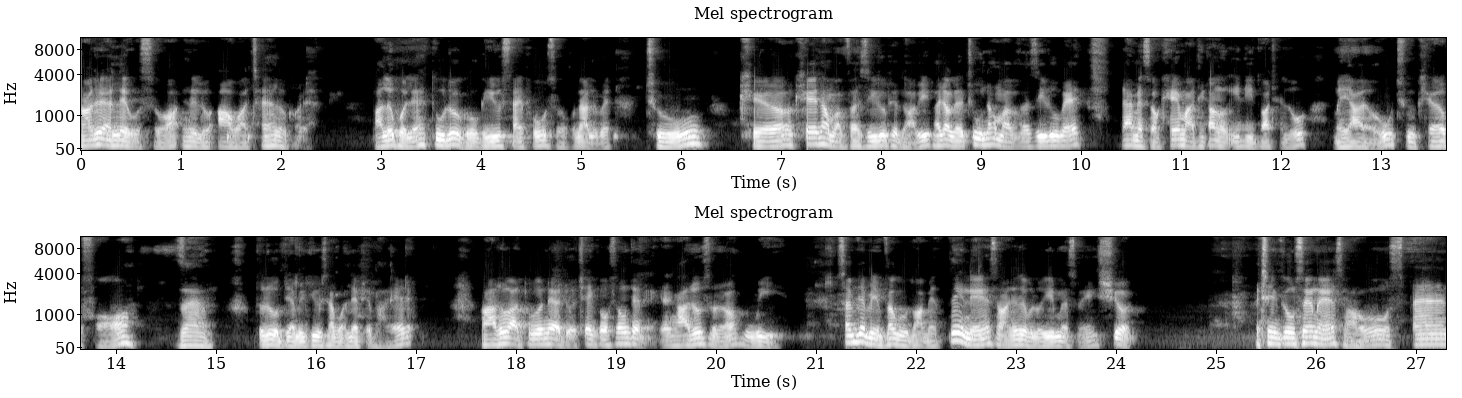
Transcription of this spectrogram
ငါတို့ရဲ့အလှည့်ကိုဆိုတော့အဲ့လို hour 10လို့ခေါ်တယ် ဘာလို့ခေါ်လဲသူတို့ကို view site ဖို့ဆိုတော့ခုနလိုပဲ to care care နောက်မှာ verb 0ဖြစ်သွားပြီ။ဘာကြောင့်လဲ to နောက်မှာ verb 0ပဲ။ဒါမှမဟုတ် care မှာဒီကောင်လုံး ed သွားထည့်လို့မရတော့ဘူး to care for them သူတို့ပြန်ပြီး use ဖို့လက်ဖြစ်ပါတယ်တဲ့။ငါတို့ကသူတို့နဲ့အတူအချိန်ကုန်ဆုံးတဲ့တယ်။ငါတို့ဆိုတော့ we subject ပြင် verb ကိုသွားမယ်။သင်တယ်ဆိုတာလည်းဘယ်လိုရေးမလဲဆိုရင် should အချိန်ကုန်စင်းတယ်ဆိုတာကို spend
